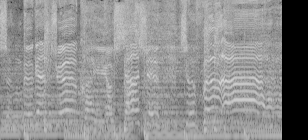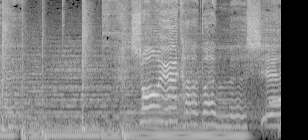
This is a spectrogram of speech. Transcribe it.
生的感觉快要下雪，这份爱终于它断了线。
